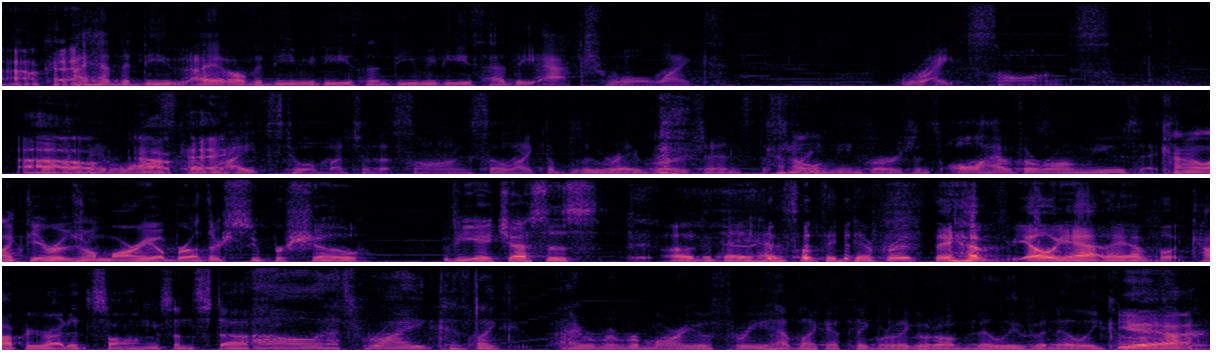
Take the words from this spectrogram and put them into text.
ah, okay. I had the D- I had all the DVDs, and the DVDs had the actual like right songs. Oh, they lost okay. the rights to a bunch of the songs. So like the Blu-ray versions, the streaming versions, all have the wrong music. Kind of like the original Mario Brothers Super Show VHSs. Oh, did they have something different? They have. Oh yeah, they have like, copyrighted songs and stuff. Oh, that's right. Because like I remember Mario Three had like a thing where they go to a Milli Vanilli concert. yeah,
